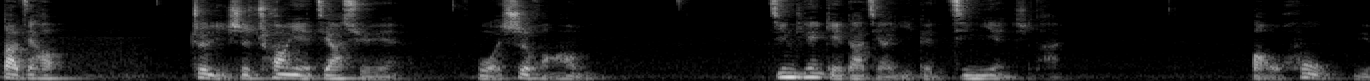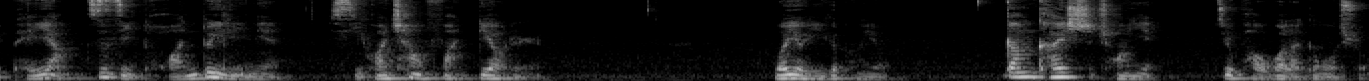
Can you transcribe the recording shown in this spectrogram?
大家好，这里是创业家学院，我是黄浩明。今天给大家一个经验之谈：保护与培养自己团队里面喜欢唱反调的人。我有一个朋友，刚开始创业就跑过来跟我说：“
